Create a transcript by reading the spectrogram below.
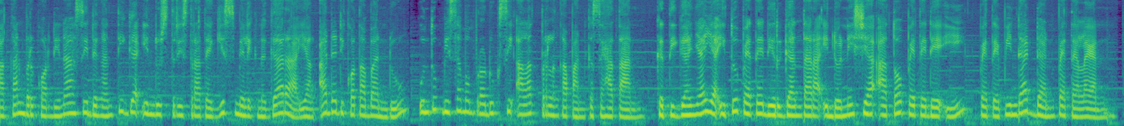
akan berkoordinasi dengan tiga industri strategis milik negara yang ada di Kota Bandung untuk bisa memproduksi alat perlengkapan kesehatan. Ketiganya yaitu PT Dirgantara Indonesia atau PTDI, PT Pindad, dan PT LEN.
